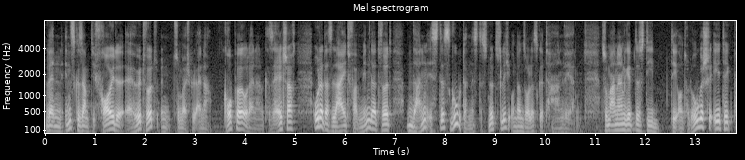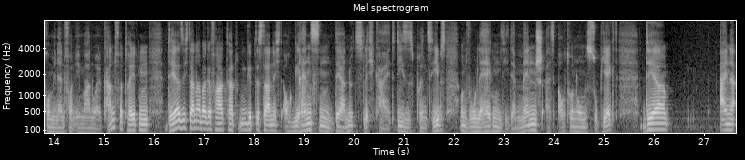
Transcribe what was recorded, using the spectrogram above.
wenn insgesamt die Freude erhöht wird, in zum Beispiel einer Gruppe oder in einer Gesellschaft oder das Leid vermindert wird, dann ist es gut, dann ist es nützlich und dann soll es getan werden. Zum anderen gibt es die deontologische Ethik, prominent von Immanuel Kant vertreten, der sich dann aber gefragt hat, gibt es da nicht auch Grenzen der Nützlichkeit dieses Prinzips und wo lägen die? Der Mensch als autonomes Subjekt, der eine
